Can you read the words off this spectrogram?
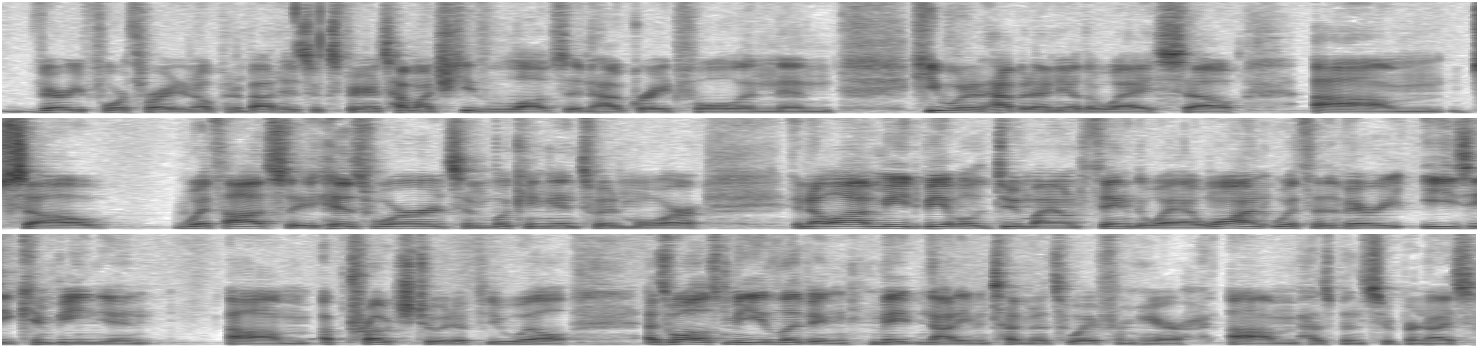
very forthright and open about his experience, how much he loves it, and how grateful, and and he wouldn't have it any other way. So um, so with obviously his words and looking into it more and allowing me to be able to do my own thing the way I want with a very easy, convenient um, approach to it, if you will, as well as me living maybe not even 10 minutes away from here um, has been super nice.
